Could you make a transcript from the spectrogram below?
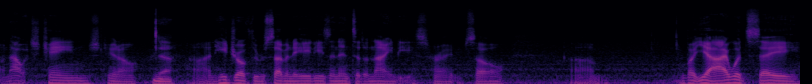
oh, now it's changed. You know, Yeah. uh, and he drove through 70s, 80s, and into the 90s, right? So, um, but yeah, I would say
